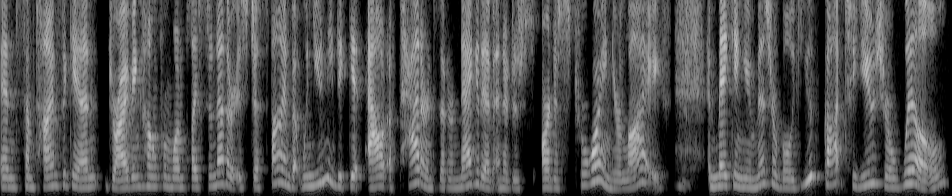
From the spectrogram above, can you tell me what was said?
and sometimes again, driving home from one place to another is just fine. But when you need to get out of patterns that are negative and are, are destroying your life mm. and making you miserable, you've got to use your will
